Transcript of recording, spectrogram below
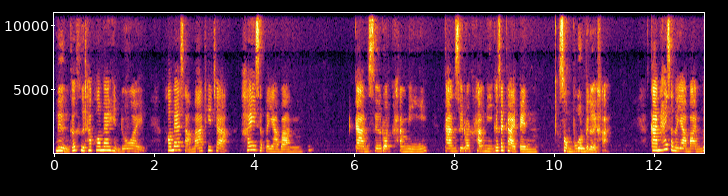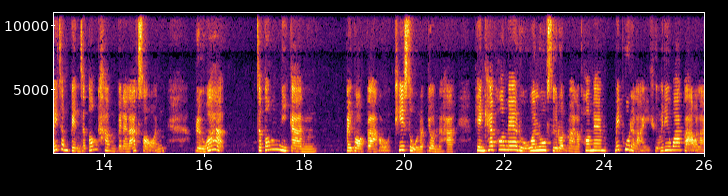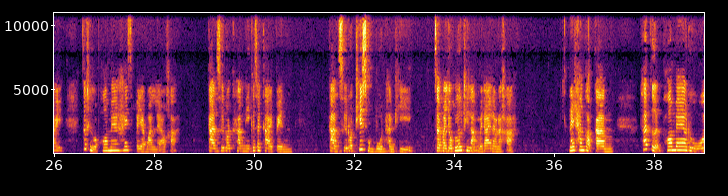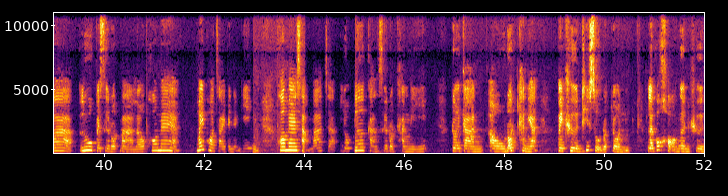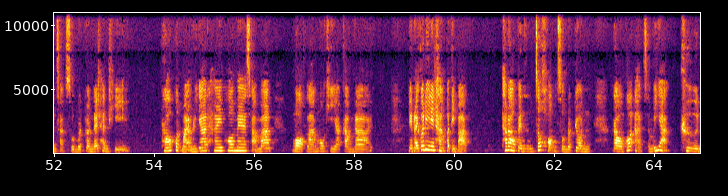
หนึ่งก็คือถ้าพ่อแม่เห็นด้วย พ่อแม่สามารถที่จะให้สัตยาบัน การซื้อรถครั้งนี้ การซื้อรถครั้งนี้ก็จะกลายเป็นสมบูรณ์ไปเลยค่ะ การให้สัตยาบันไม่จำเป็นจะต้องทำเป็นลายลักษณ์อักษร หรือว่าจะต้องมีการไปบอกกล่าวที่ศูนย์รถยนต์นะคะ เพียงแค่พ่อแม่รู้ว่าลูกซื้อรถมาแล้วพ่อแม่ไม่พูดอะไร คือไม่ได้ว่ากล่าวอะไร ก็ถือว่าพ่อแม่ให้สัตยาบันแล้วค่ะ การซื้อรถครั้งนี้ก็จะกลายเป็น การซื้อรถที่สมบูรณ์ทันที จะมายกเลิกทีหลังไม่ได้แล้วนะคะ ในทางกลับกัน ถ้าเกิดพ่อแม่รู้ว่าลูกไปซื้อรถมาแล้วพ่อแม่ไม่พอใจเป็นอย่างยิ่ง พ่อแม่สามารถจะยกเลิกการซื้อรถครั้งนี้ โดยการเอารถคันนี้ไปคืนที่ศูนย์รถยนต์ แล้วก็ขอเงินคืนจากศูนย์รถยนต์ได้ทันที เพราะกฎหมายอนุญาตให้พ่อแม่สามารถบอกล้างโมฆะกรรมได้ อย่างไรก็ดีในทางปฏิบัติ ถ้าเราเป็นเจ้าของศูนย์รถยนต์ เราก็อาจจะไม่อยากคืน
